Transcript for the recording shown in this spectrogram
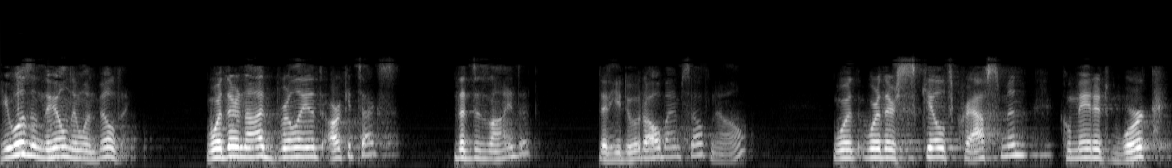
He wasn't the only one building. Were there not brilliant architects that designed it? Did he do it all by himself? No. Were, were there skilled craftsmen who made it work,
